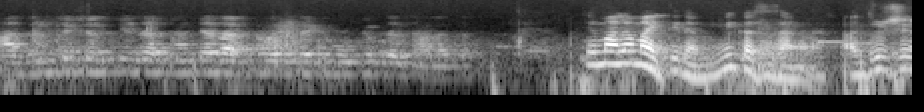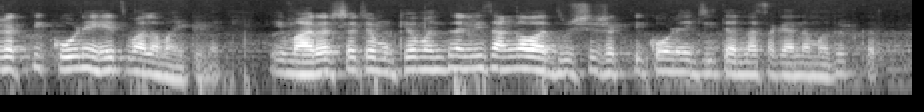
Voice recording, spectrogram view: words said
अदृश्य शक्ती जर तुमच्या राष्ट्रवादीसाठी उपयुक्त झाला तर? हे मला माहिती नाही. मी कसं सांगणार? अदृश्य शक्ती कोण आहे हेच मला माहिती नाही. हे महाराष्ट्राच्या मुख्यमंत्र्यांनी सांगावं अदृश्य शक्ती कोण आहे जी त्यांना सगळ्यांना मदत करते.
